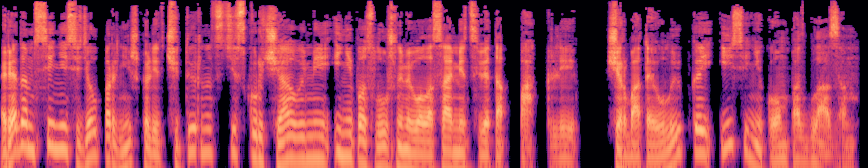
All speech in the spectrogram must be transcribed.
Рядом с Сеней сидел парнишка лет 14 с курчавыми и непослушными волосами цвета пакли, щербатой улыбкой и синяком под глазом.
